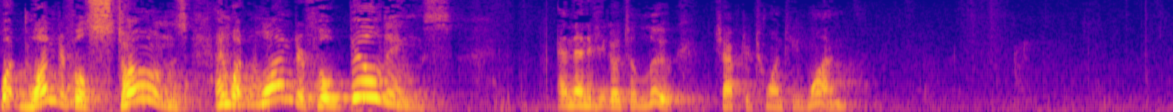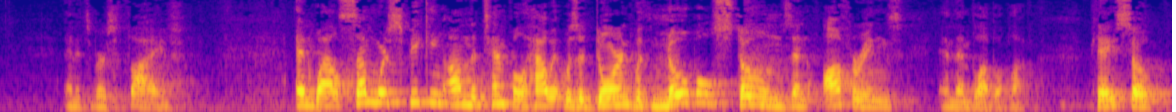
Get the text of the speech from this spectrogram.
what wonderful stones and what wonderful buildings. And then if you go to Luke chapter 21, and it's verse 5, and while some were speaking on the temple, how it was adorned with noble stones and offerings, and then blah, blah, blah. Okay, so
